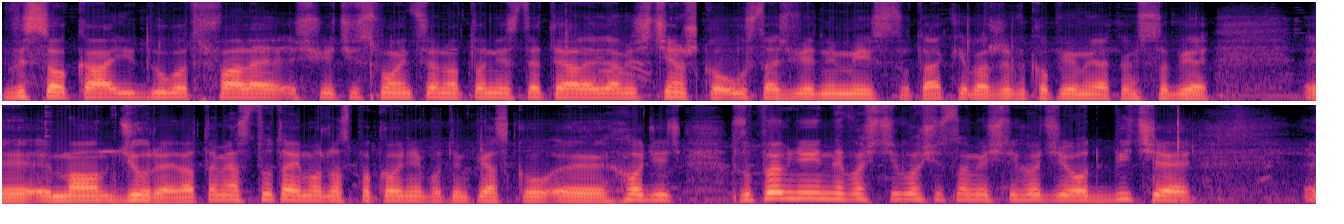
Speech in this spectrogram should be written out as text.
wysoka i długotrwale świeci słońce, no to niestety, ale tam jest ciężko ustać w jednym miejscu, tak? Chyba, że wykopiemy jakąś sobie e, małą dziurę. Natomiast tutaj można spokojnie po tym piasku chodzić. Zupełnie inne właściwości są, jeśli chodzi o odbicie. E,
